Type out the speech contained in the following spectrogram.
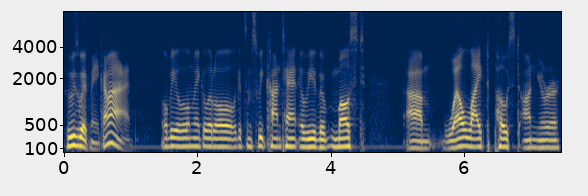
Who's with me? Come on. We'll be we'll make a little get some sweet content. It'll be the most um, well liked post on your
